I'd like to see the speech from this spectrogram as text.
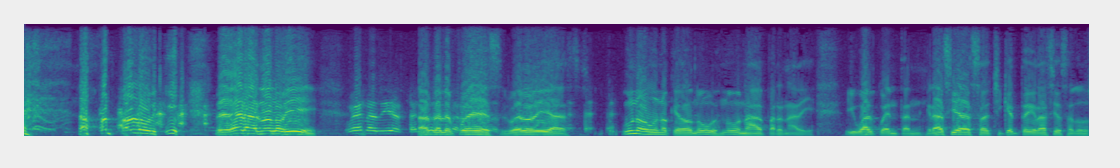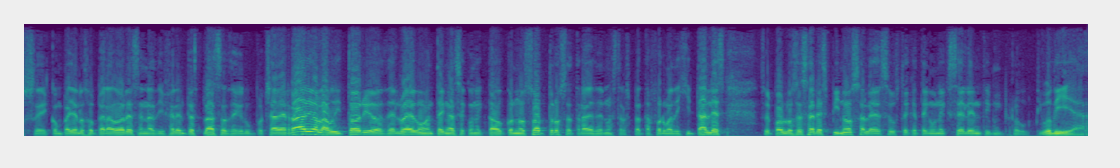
No, no lo vi, de veras no lo vi. Buenos días. Ándale pues, buenos días. Uno a uno quedó, no, hubo nada para nadie. Igual cuentan. Gracias a Chiquete, gracias a los eh, compañeros operadores en las diferentes plazas de Grupo Chávez Radio, al auditorio, desde luego, manténgase conectado con nosotros a través de nuestras plataformas digitales. Soy Pablo César Espinosa, le deseo a usted que tenga un excelente y muy productivo día.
